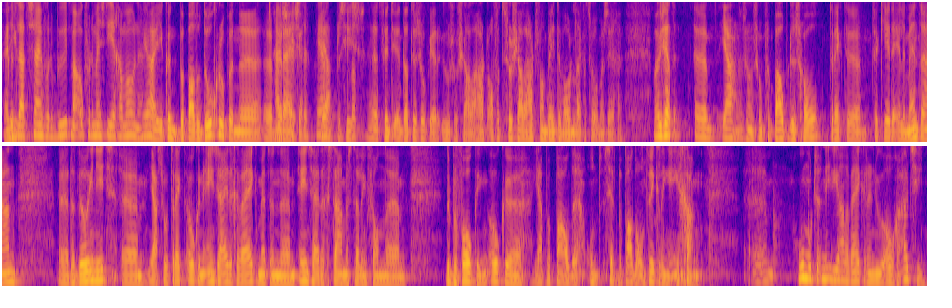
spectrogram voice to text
en kunt laten zijn voor de buurt, maar ook voor de mensen die hier gaan wonen. Ja, je kunt bepaalde doelgroepen uh, bereiken. Ja, ja precies. En dat, vindt, dat is ook weer uw sociale hart, of het sociale hart van beter wonen, laat ik het zo maar zeggen. Maar u zegt, ja, zo'n zo verpauperde school trekt verkeerde elementen aan. dat wil je niet. Ja, zo trekt ook een eenzijdige wijk met een eenzijdige samenstelling van de bevolking ook ja, bepaalde, zet bepaalde ontwikkelingen in gang. Hoe moet een ideale wijk er in uw ogen uitzien?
